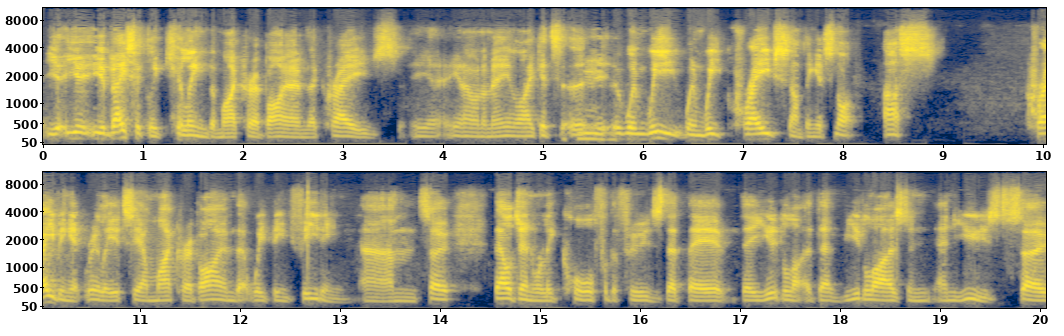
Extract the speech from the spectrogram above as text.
you, you, are basically killing the microbiome that craves. You, know what I mean? Like it's mm. uh, when we when we crave something, it's not us craving it really it's our microbiome that we've been feeding um, so they'll generally call for the foods that they're they're utilized they've utilized and, and used so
